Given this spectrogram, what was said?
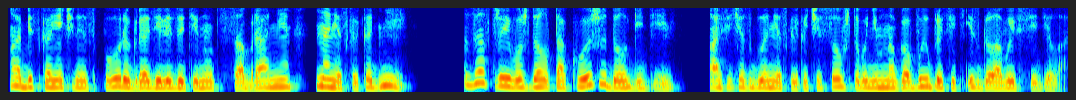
а бесконечные споры грозили затянуть собрание на несколько дней. Завтра его ждал такой же долгий день, а сейчас было несколько часов, чтобы немного выбросить из головы все дела.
